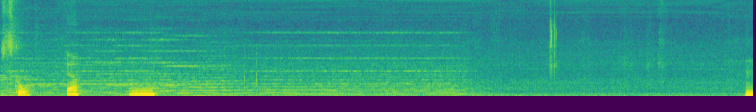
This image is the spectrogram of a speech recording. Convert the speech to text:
This is cool. Yeah. Mm. Hmm.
